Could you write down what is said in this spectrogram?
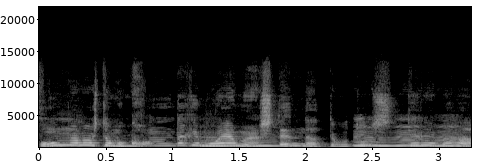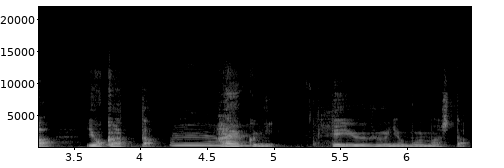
女の人もこんだけモヤモヤしてんだってことを知ってればよかった。うん。早くにっていうふうに思いました。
